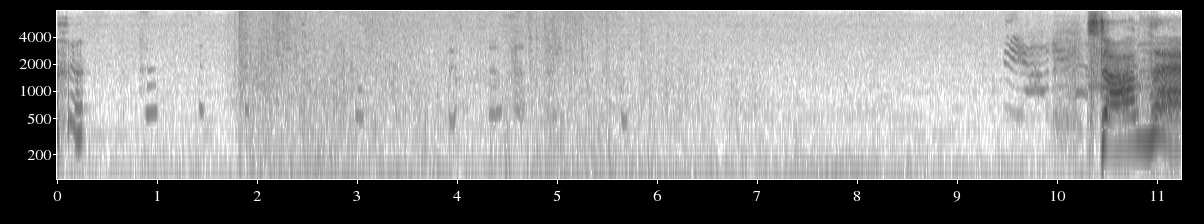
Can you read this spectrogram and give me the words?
Stop that!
